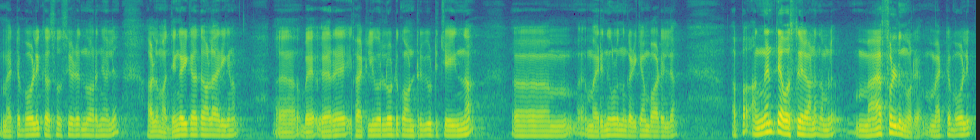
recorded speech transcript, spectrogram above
മെറ്റബോളിക് അസോസിയേറ്റഡ് എന്ന് പറഞ്ഞാൽ ആൾ മദ്യം കഴിക്കാത്ത ആളായിരിക്കണം. വേറെ ഫാറ്റ് ലിവറിലോട്ട് കോൺട്രിബ്യൂട്ട് ചെയ്യുന്ന മരുന്നുകളൊന്നും കഴിക്കാൻ പാടില്ല. അപ്പോൾ അങ്ങനത്തെ അവസ്ഥയിലാണ് നമ്മൾ മാഫിൾഡ് എന്ന് പറയുക metabolic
